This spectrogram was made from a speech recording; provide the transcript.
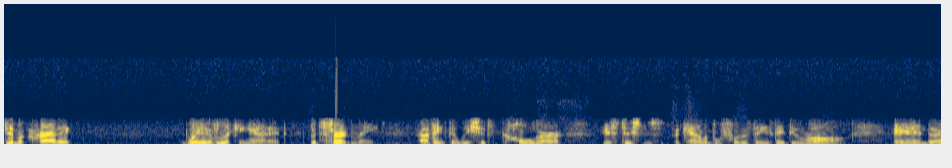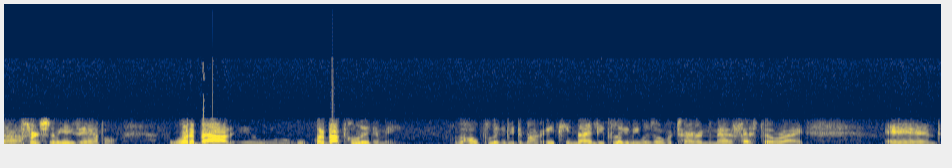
democratic way of looking at it. But certainly, I think that we should hold our institutions accountable for the things they do wrong. And uh, for instance, let me give an example. What about what about polygamy? The whole polygamy debacle. 1890, polygamy was overturned. The manifesto, right? And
